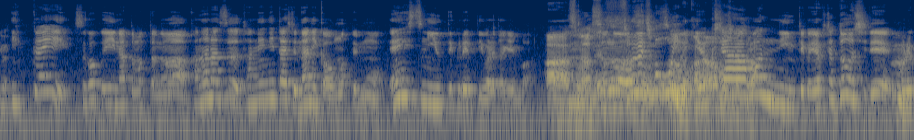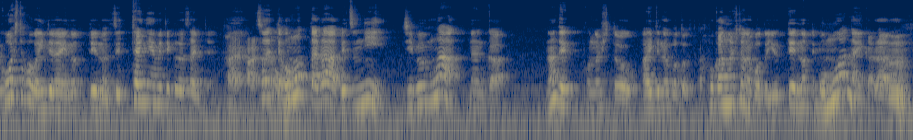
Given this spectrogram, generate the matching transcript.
でも一回すごくいいなと思ったのは必ず他人に対して何かを思っても演出に言ってくれって言われた現場。ああそうだね。そそのれが一番多いのかな役者本人っていうか役者同士でうん。これこうした方がいいんじゃないのっていうのは絶対にやめてくださいみたいな、はいはい。そうやって思ったら別に自分はなんかなんでこの人相手のこととか他の人のこと言ってんのって思わないから、うん。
